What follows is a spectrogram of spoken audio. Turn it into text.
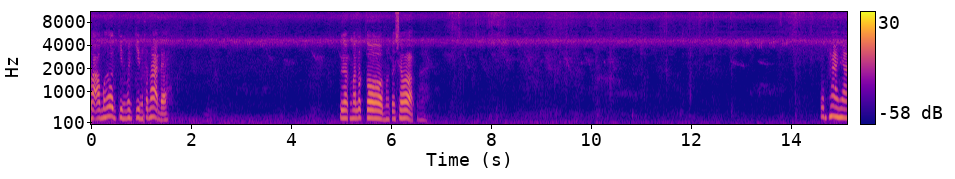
ค่ะเอามาเฮอกินมันกินขนาดไหน เปลือกมะละกอมันก็ชอบต้องห้าหญ้า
